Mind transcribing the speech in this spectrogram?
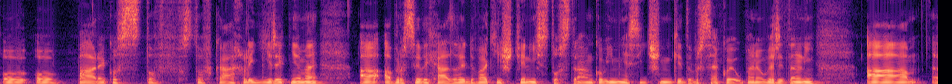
o, o pár jako stov, stovkách lidí řekněme a, a prostě vycházely dva tištěný stostránkový měsíčníky, to prostě jako je úplně neuvěřitelný a, uh,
